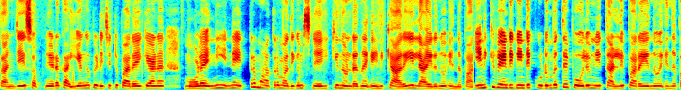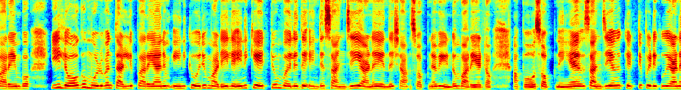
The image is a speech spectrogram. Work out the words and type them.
സഞ്ജയ് സ്വപ്നയുടെ കൈയങ്ങ് പിടിച്ചിട്ട് പറയുകയാണ് മോളെ നീ എന്നെ എത്രമാത്രം അധികം സ്നേഹിക്കുന്നുണ്ടെന്ന് എനിക്ക് അറിയില്ലായിരുന്നു എന്ന് പറ. എനിക്ക് വേണ്ടി നിന്റെ കുടുംബത്തെ പോലും നീ തള്ളി പറയുന്നു എന്ന് പറയുമ്പോൾ ഈ ലോകം മുഴുവൻ തള്ളി പറയാനും എനിക്ക് ഒരു മടിയില്ല. എനിക്ക് ഏറ്റവും വലുത് എന്റെ സഞ്ജയാണ് എന്ന് സ്വപ്ന വീണ്ടും പറയട്ടോ. അപ്പോൾ സ്വപ്നയെ സഞ്ജയ് അങ്ങ് കെട്ടിപ്പിടിക്കുകയാണ്.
